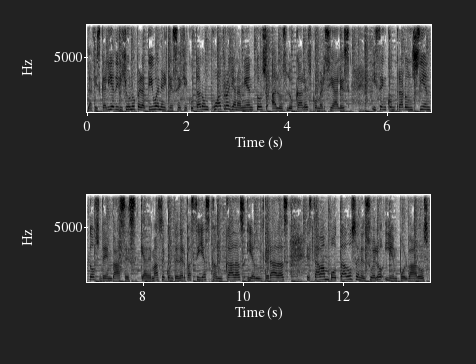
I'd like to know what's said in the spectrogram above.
la Fiscalía dirigió un operativo en el que se ejecutaron cuatro allanamientos a los locales comerciales y se encontraron cientos de envases que además de contener pastillas caducadas y adulteradas, estaban botados en el suelo y empolvados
